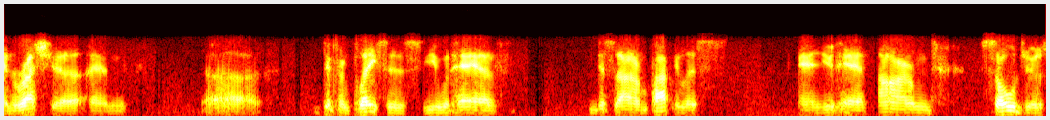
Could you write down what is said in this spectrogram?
and Russia and uh, different places you would have disarmed populace and you'd have armed soldiers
